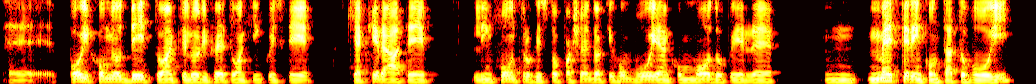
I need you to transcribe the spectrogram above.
Eh, poi, come ho detto, anche lo ripeto anche in queste chiacchierate, l'incontro che sto facendo anche con voi è anche un modo per mh, mettere in contatto voi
